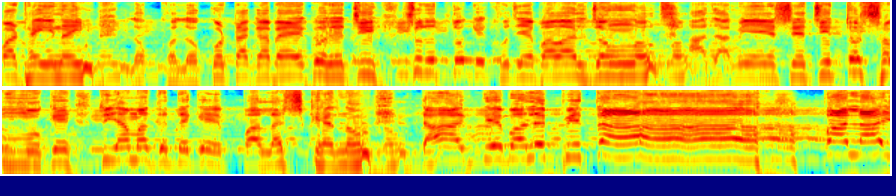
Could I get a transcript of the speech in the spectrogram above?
পাঠাই নাই। লক্ষ লক্ষ টাকা ব্যয় করেছি, শুধু তোকে খুঁজে পাওয়ার জন্য। আজ আমি এসেছি তোর সম্মুখে, তুই আমাকে থেকে পালাস কেন? ডাক দিয়ে বলে, পিতা, পালাই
